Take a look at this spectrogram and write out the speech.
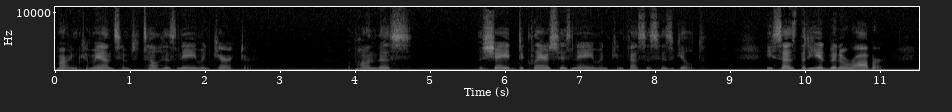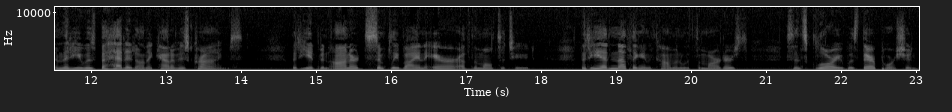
Martin commands him to tell his name and character. Upon this, the shade declares his name and confesses his guilt. He says that he had been a robber, and that he was beheaded on account of his crimes, that he had been honored simply by an error of the multitude, that he had nothing in common with the martyrs, since glory was their portion,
